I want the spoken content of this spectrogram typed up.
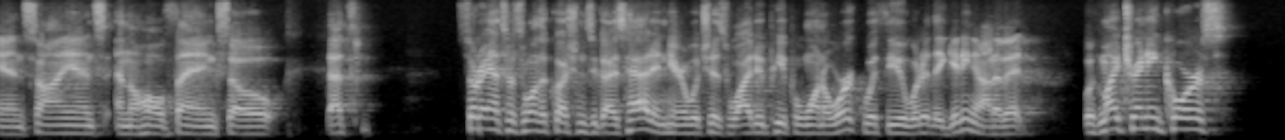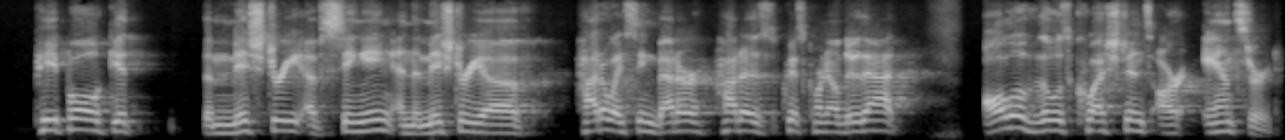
and science and the whole thing. So that's sort of answers one of the questions you guys had in here, which is why do people want to work with you? What are they getting out of it? With my training course, people get the mystery of singing and the mystery of how do I sing better? How does Chris Cornell do that? All of those questions are answered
